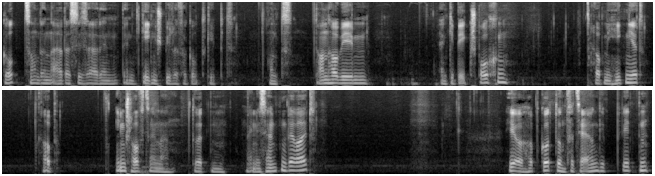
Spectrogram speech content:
Gott, sondern auch, dass es auch den, den Gegenspieler für Gott gibt. Und dann habe ich eben ein Gebet gesprochen, habe mich hingeniert, habe im Schlafzimmer dort meine Sünden bereut. Ja, habe Gott um Verzeihung gebeten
